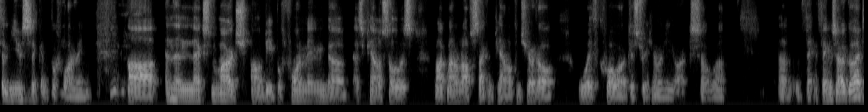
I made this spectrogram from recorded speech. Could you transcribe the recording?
to music and performing. Uh, and then next March, I'll be performing uh, as piano soloist Rachmaninoff's Second Piano Concerto with Quo Orchestra here in New York. So uh, uh, th- things are good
